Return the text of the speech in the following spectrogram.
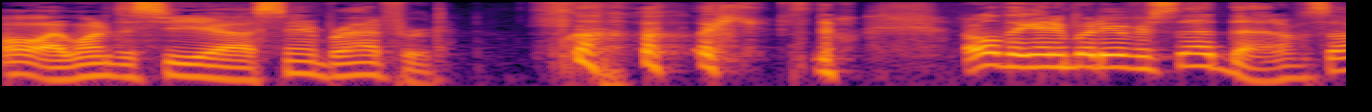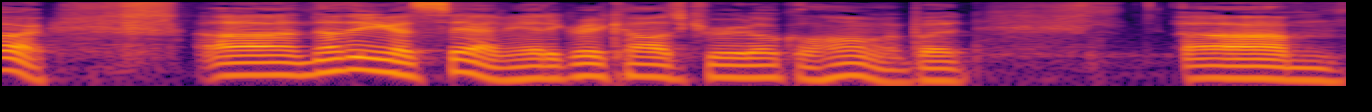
oh i wanted to see uh, sam bradford no, I don't think anybody ever said that. I'm sorry. Uh, nothing against Sam. He had a great college career at Oklahoma, but um,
